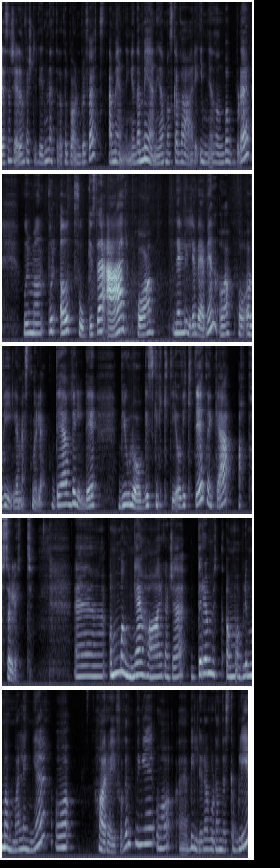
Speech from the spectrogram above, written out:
det som skjer den første tiden etter at et barn blir født, er meningen. Det er meningen at man skal være inni en sånn boble hvor, man, hvor alt fokuset er på den lille babyen og på å hvile mest mulig. Det er veldig biologisk riktig og viktig, tenker jeg. Absolutt. Eh, og mange har kanskje drømt om å bli mamma lenge. og har høye forventninger og eh, bilder av hvordan det skal bli.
